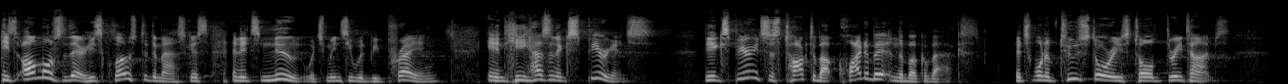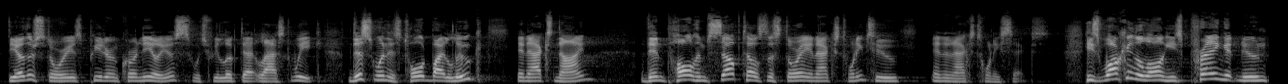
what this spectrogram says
He's almost there. He's close to Damascus, and it's noon, which means he would be praying. And he has an experience. The experience is talked about quite a bit in the book of Acts. It's one of two stories told three times. The other story is Peter and Cornelius, which we looked at last week. This one is told by Luke in Acts 9. Then Paul himself tells the story in Acts 22 and in Acts 26. He's walking along, he's praying at noon,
